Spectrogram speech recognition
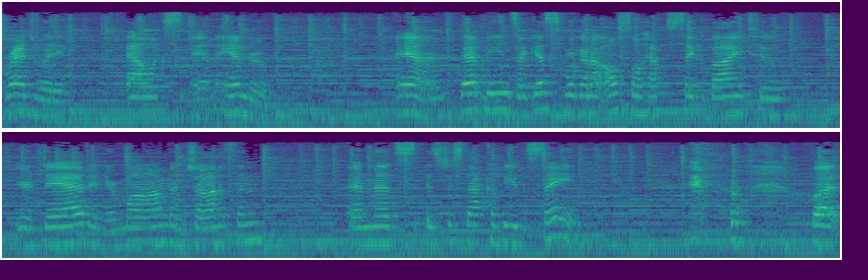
graduating, Alex and Andrew. And that means I guess we're going to also have to say goodbye to your dad and your mom and Jonathan. And that's it's just not going to be the same. but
